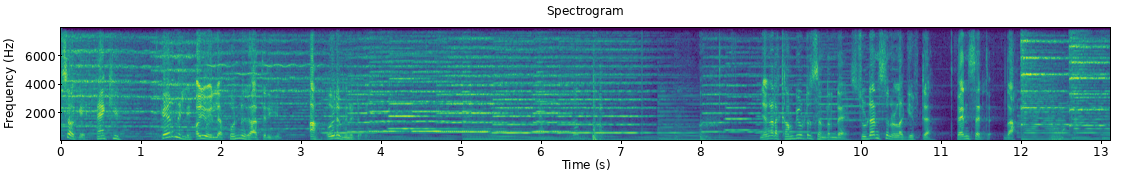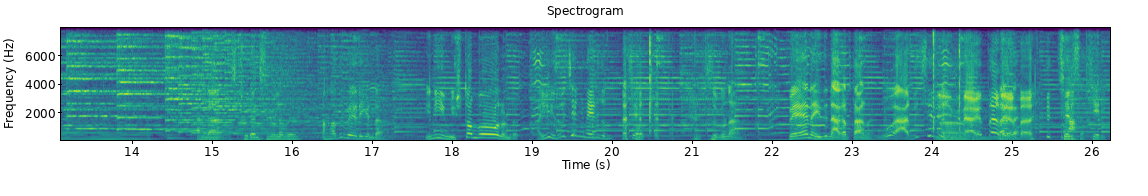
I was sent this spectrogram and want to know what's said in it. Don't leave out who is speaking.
Speaker 1: It's okay
Speaker 2: thank you കേറുന്നില്ലേ?
Speaker 1: അയ്യോ ഇല്ല. പൊന്ന് കാത്തിരിക്കും. ആ ഒരു മിനിറ്റ്. ഞങ്ങളുടെ കമ്പ്യൂട്ടർ സെന്ററിന്റെ സ്റ്റുഡൻസിനുള്ള ഗിഫ്റ്റ്. Pen set. ഇതാ
Speaker 3: അല്ല സ്റ്റുഡൻസിനുള്ളത്?
Speaker 1: ആ, അത് പേടിക്കണ്ട. ഇനിയും ഇഷ്ടം പോലുണ്ട്.
Speaker 4: അയ്യോ ഇത് വെച്ച് എങ്ങനെ എഴുതും?
Speaker 1: സുഗുണ പേന ഇതിനകത്താണ്.
Speaker 4: ഓ അത് ശരി. ഇതിനകത്താണ് കേട്ടാ.
Speaker 3: ശരി സാർ.
Speaker 2: ശരി.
